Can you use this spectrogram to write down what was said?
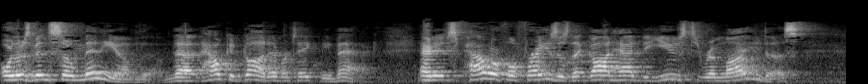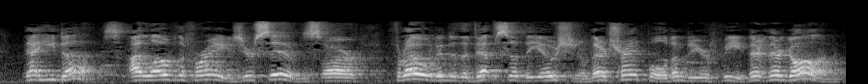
or there's been so many of them, that how could God ever take me back? And it's powerful phrases that God had to use to remind us that He does. I love the phrase, your sins are thrown into the depths of the ocean. They're trampled under your feet. They're, they're gone.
